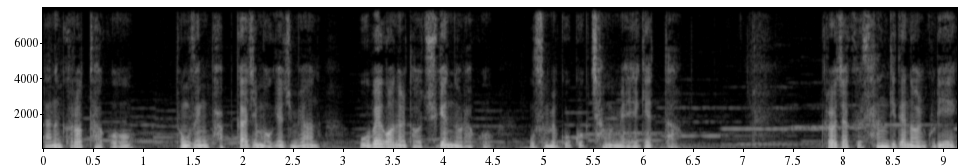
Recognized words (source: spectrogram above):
나는 그렇다고 동생 밥까지 먹여주면 500원을 더 주겠노라고 웃음을 꾹꾹 참으며 얘기했다. 그러자 그 상기된 얼굴이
